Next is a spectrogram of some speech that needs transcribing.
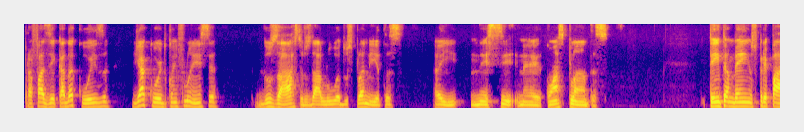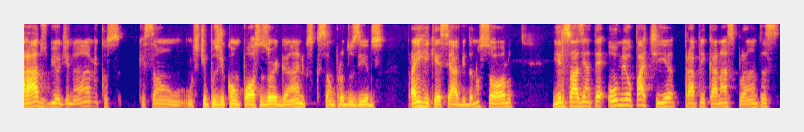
para fazer cada coisa de acordo com a influência dos astros, da lua, dos planetas aí nesse, né, com as plantas. Tem também os preparados biodinâmicos, que são uns tipos de compostos orgânicos que são produzidos para enriquecer a vida no solo. E eles fazem até homeopatia para aplicar nas plantas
